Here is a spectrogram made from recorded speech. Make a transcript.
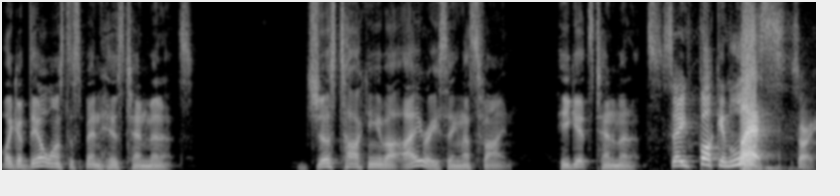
like, if Dale wants to spend his 10 minutes just talking about iRacing, that's fine. He gets 10 minutes. Say fucking less. Sorry.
